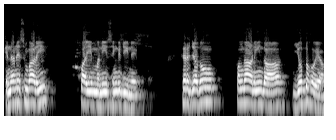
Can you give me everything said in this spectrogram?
ਕਿਹਨਾਂ ਨੇ ਸੰਭਾਲੀ? ਭਾਈ ਮਨੀ ਸਿੰਘ ਜੀ ਨੇ। ਫਿਰ ਜਦੋਂ ਭੰਗਾਣੀ ਦਾ ਯੁੱਧ ਹੋਇਆ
